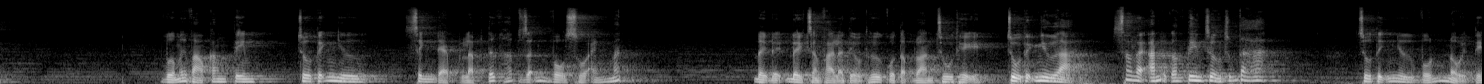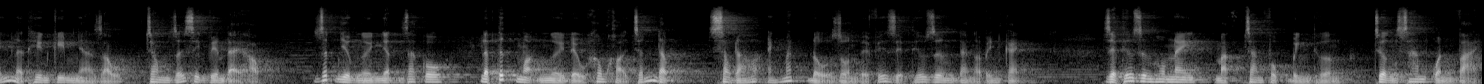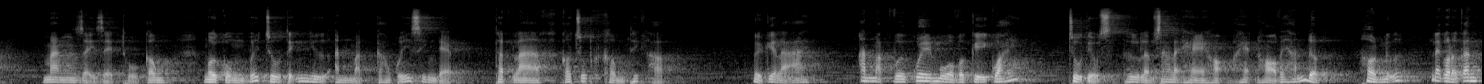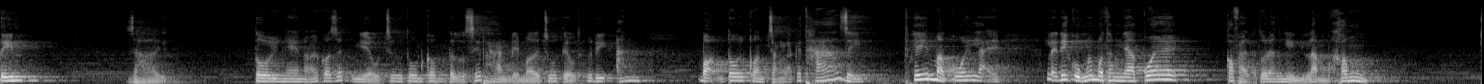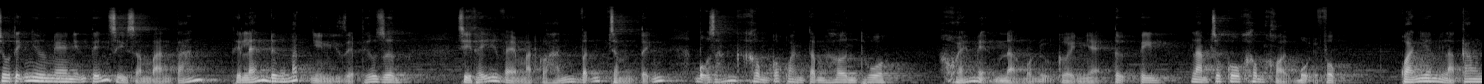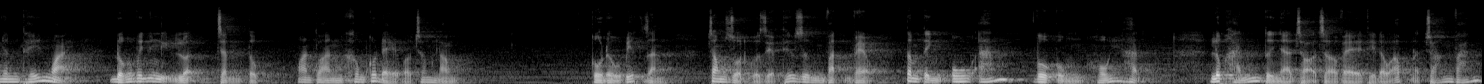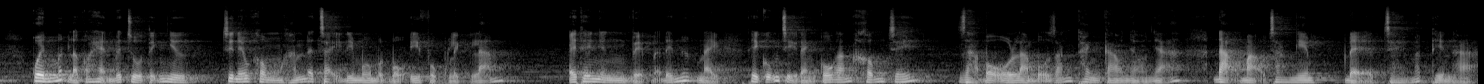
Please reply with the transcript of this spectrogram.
Vừa mới vào căng tin, Chu Tĩnh Như xinh đẹp lập tức hấp dẫn vô số ánh mắt. Đây đây đây chẳng phải là tiểu thư của tập đoàn Chu thị, Chu Tĩnh Như à? Sao lại ăn ở căng tin trường chúng ta? Chu Tĩnh Như vốn nổi tiếng là thiên kim nhà giàu trong giới sinh viên đại học. Rất nhiều người nhận ra cô, lập tức mọi người đều không khỏi chấn động. Sau đó ánh mắt đổ dồn về phía Diệp Thiếu Dương đang ở bên cạnh. Diệp Thiếu Dương hôm nay mặc trang phục bình thường, trường sam quần vải, mang giày dệt thủ công, ngồi cùng với Chu Tĩnh Như ăn mặc cao quý xinh đẹp, thật là có chút không thích hợp. Người kia là ai? Ăn mặc vừa quê mùa vừa kỳ quái. Chu tiểu thư làm sao lại hè họ hẹn hò với hắn được? Hơn nữa lại còn ở căng tin. Giời, tôi nghe nói có rất nhiều chư tôn công tử xếp hàng để mời Chu tiểu thư đi ăn. Bọn tôi còn chẳng là cái thá gì. Thế mà cô ấy lại lại đi cùng với một thằng nhà quê. Có phải là tôi đang nhìn lầm không? Chu Tĩnh Như nghe những tiếng xì xầm bàn tán thì lén đưa mắt nhìn Diệp Thiếu Dương, chỉ thấy vẻ mặt của hắn vẫn trầm tĩnh, bộ dáng không có quan tâm hơn thua, khóe miệng nở một nụ cười nhẹ tự tin, làm cho cô không khỏi bội phục. Quả nhiên là cao nhân thế ngoại, đối với những nghị luận trần tục hoàn toàn không có để vào trong lòng. Cô đâu biết rằng trong ruột của Diệp Thiếu Dương vặn vẹo, tâm tình u ám, vô cùng hối hận. Lúc hắn từ nhà trọ trở về thì đầu óc đã choáng váng, quên mất là có hẹn với Chu Tĩnh Như, chứ nếu không hắn đã chạy đi mua một bộ y phục lịch lãm. ấy thế nhưng việc đã đến nước này thì cũng chỉ đành cố gắng khống chế, giả bộ làm bộ dáng thanh cao nhỏ nhã, đạo mạo trang nghiêm để che mắt thiên hạ.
